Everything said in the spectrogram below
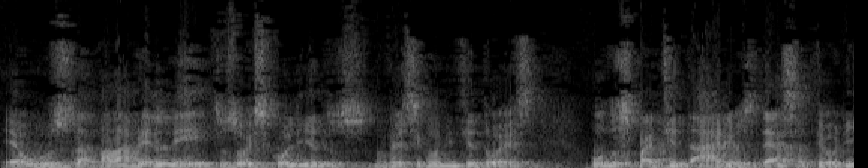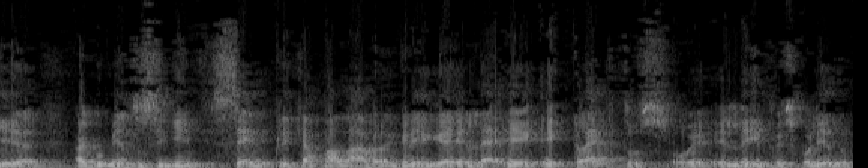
é o uso da palavra eleitos ou escolhidos, no versículo 22. Um dos partidários dessa teoria argumenta o seguinte: sempre que a palavra grega eclectos, ou eleito ou escolhido,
